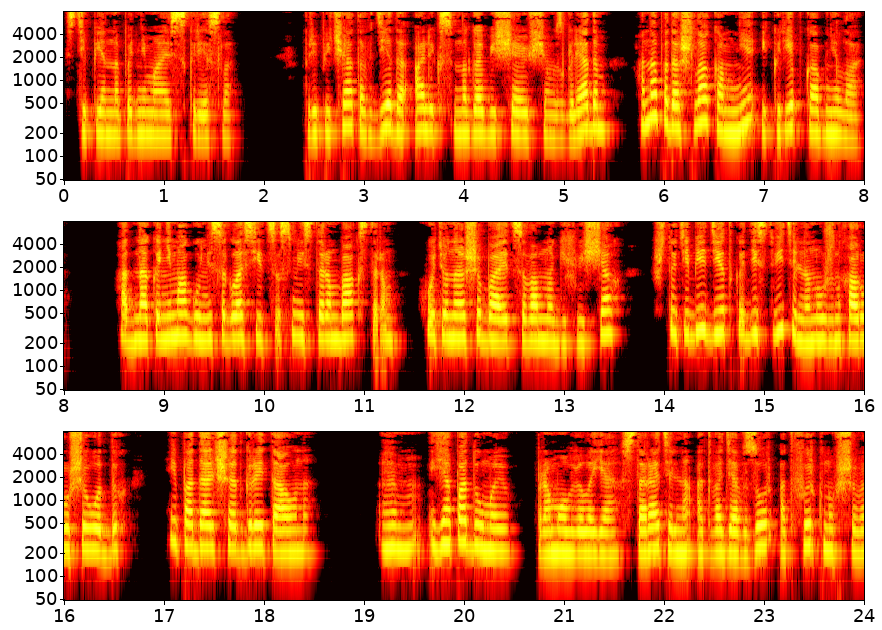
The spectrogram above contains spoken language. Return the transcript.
степенно поднимаясь с кресла. Припечатав деда Алекс многообещающим взглядом, она подошла ко мне и крепко обняла. Однако не могу не согласиться с мистером Бакстером, хоть он и ошибается во многих вещах, что тебе, детка, действительно нужен хороший отдых и подальше от Грейтауна. Эм, я подумаю, промолвила я, старательно отводя взор от фыркнувшего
